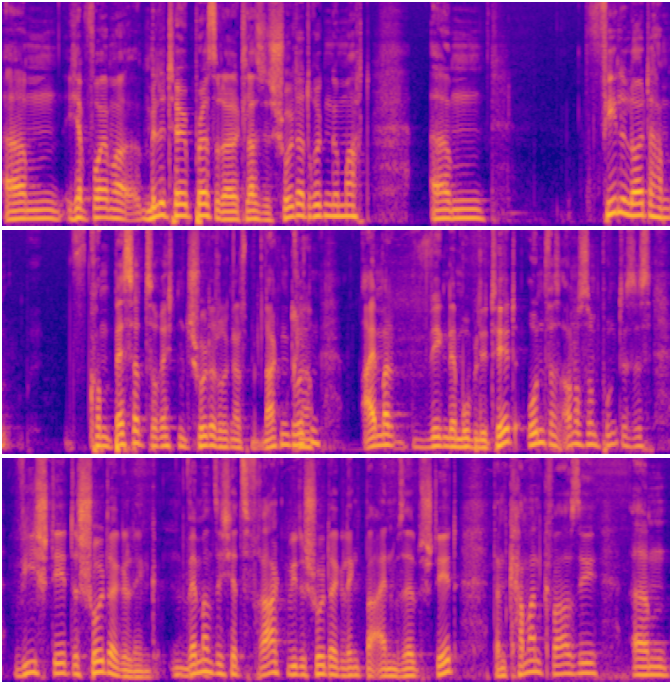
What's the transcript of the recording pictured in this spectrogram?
Ähm, ich habe vorher mal Military Press oder klassisches Schulterdrücken gemacht. Ähm, viele Leute haben, kommen besser zurecht mit Schulterdrücken als mit Nackendrücken. Klar. Einmal wegen der Mobilität und was auch noch so ein Punkt ist, ist, wie steht das Schultergelenk? Wenn man sich jetzt fragt, wie das Schultergelenk bei einem selbst steht, dann kann man quasi, ähm,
